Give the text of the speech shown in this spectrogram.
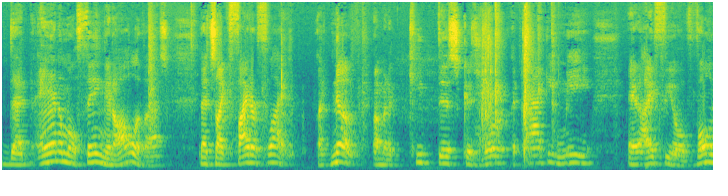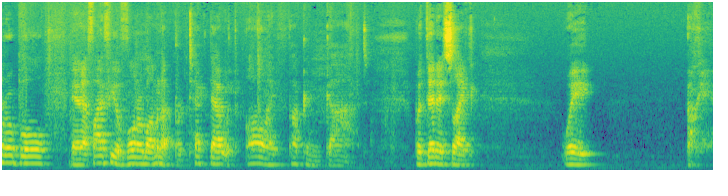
that animal thing in all of us that's like fight or flight. Like no, I'm gonna keep this because you're attacking me. And I feel vulnerable, and if I feel vulnerable, I'm gonna protect that with all I fucking got. But then it's like, wait, okay,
